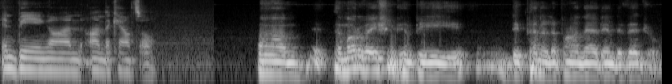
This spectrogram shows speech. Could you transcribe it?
in being on on the council? Um, the motivation can be dependent upon that individual.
